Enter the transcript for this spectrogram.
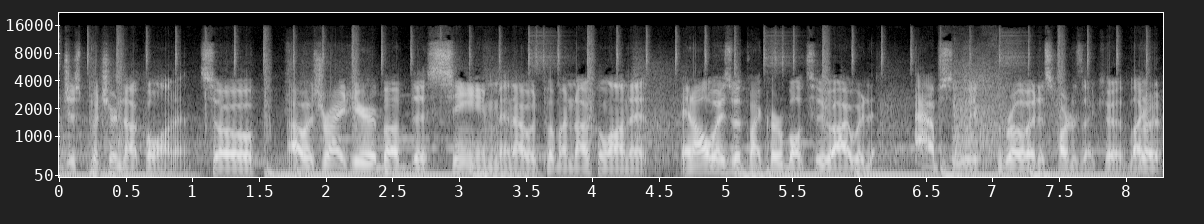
just put your knuckle on it. So I was right here above the seam and I would put my knuckle on it. And always with my curveball too, I would absolutely throw it as hard as I could. Like Right.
